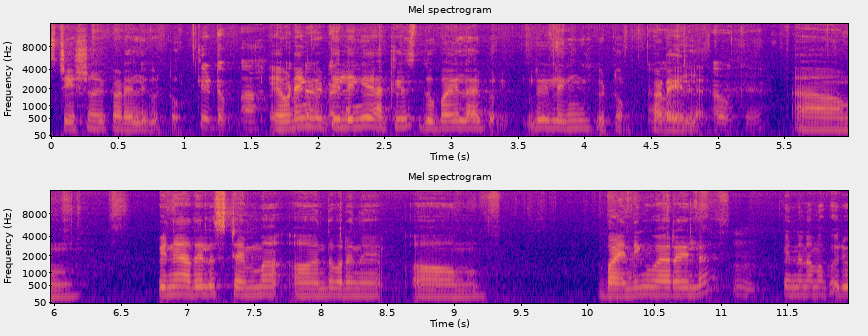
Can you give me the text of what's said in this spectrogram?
സ്റ്റേഷനറി കടയിൽ കിട്ടും. കിട്ടും. എവിടെയും കിട്ടിയില്ലെങ്കിൽ അറ്റ്ലീസ്റ്റ് ദുബായ് ലൈബ്രറിയിലെങ്കിൽ കിട്ടും കടയിൽ. പിന്നെ അതിൽ സ്റ്റെമ്മ് എന്താ പറയുന്നത് ബൈൻഡിങ് വേറെയിൽ പിന്നെ നമുക്കൊരു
